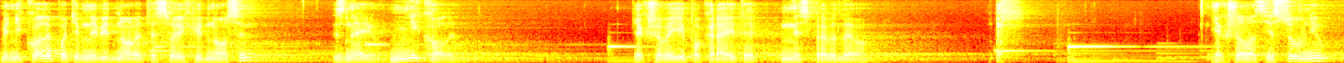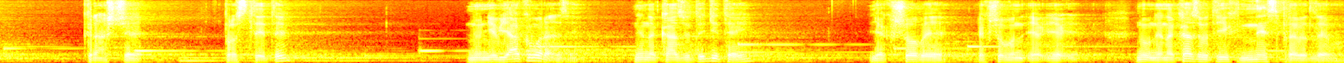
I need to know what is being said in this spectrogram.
Ви ніколи потім не відновите своїх відносин з нею. Ніколи. Якщо ви її покараєте несправедливо. Якщо у вас є сумнів, краще простити. Ну ні в якому разі не наказуйте дітей, якщо ви, якщо я- ну, не наказувати їх несправедливо.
